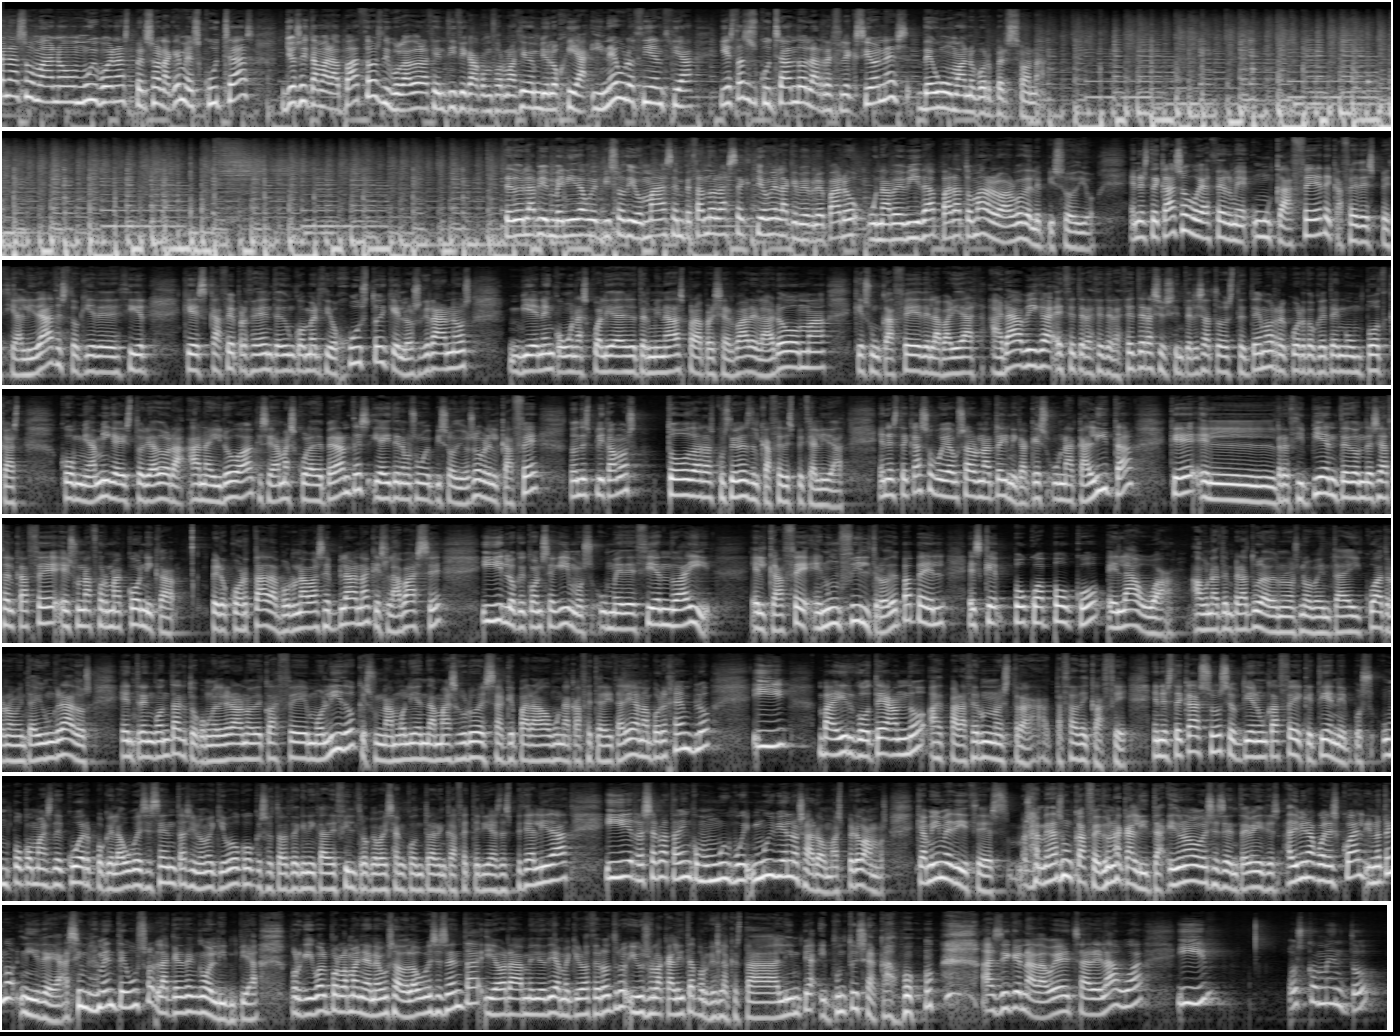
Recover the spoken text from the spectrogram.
Buenas humano, muy buenas persona que me escuchas. Yo soy Tamara Pazos, divulgadora científica con formación en biología y neurociencia, y estás escuchando las reflexiones de un humano por persona. Te doy la bienvenida a un episodio más, empezando la sección en la que me preparo una bebida para tomar a lo largo del episodio. En este caso voy a hacerme un café de café de especialidad. Esto quiere decir que es café procedente de un comercio justo y que los granos vienen con unas cualidades determinadas para preservar el aroma, que es un café de la variedad arábiga, etcétera, etcétera, etcétera. Si os interesa todo este tema, os recuerdo que tengo un podcast con mi amiga historiadora Ana Iroa que se llama Escuela de Pedantes y ahí tenemos un episodio sobre el café donde explicamos todas las cuestiones del café de especialidad. En este caso voy a usar una técnica que es una calita, que el recipiente donde se hace el café es una forma cónica pero cortada por una base plana, que es la base, y lo que conseguimos humedeciendo ahí el café en un filtro de papel es que poco a poco el agua a una temperatura de unos 94-91 grados entre en contacto con el grano de café molido, que es una molienda más gruesa que para una cafetera italiana, por ejemplo, y va a ir goteando para hacer nuestra taza de café. En este caso se obtiene un café que tiene pues, un poco más de cuerpo que la V60, si no me equivoco, que es otra técnica de filtro que vais a encontrar en cafeterías de especialidad, y reserva también como muy, muy, muy bien los aromas. Pero vamos, que a mí me dices, o sea, me das un café de una calita y de una V60 y me dices, adivina cuál es cuál, y no tengo ni idea, simplemente uso la que tengo limpia, porque igual por la mañana he usado la V60 y ahora a mediodía me quiero hacer otro y uso la calita porque es la que está limpia y punto y se acabó. Así que nada, voy a echar el agua y os comento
